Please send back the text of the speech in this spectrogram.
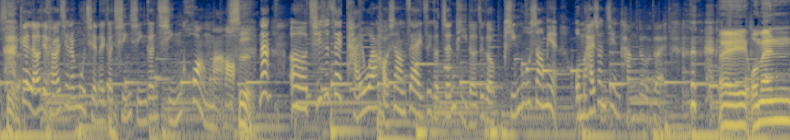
是的，可以了解台湾现在目前的一个情形跟情况嘛，哈。是。那呃，其实，在台湾好像在这个整体的这个评估上面，我们还算健康，对不对？哎，我们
